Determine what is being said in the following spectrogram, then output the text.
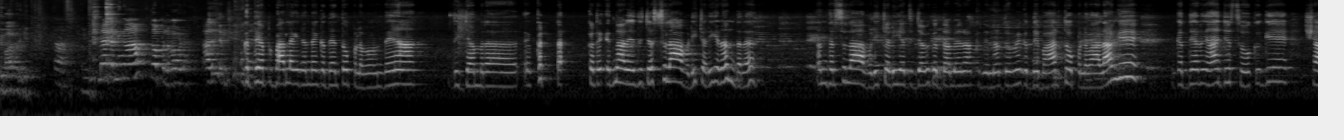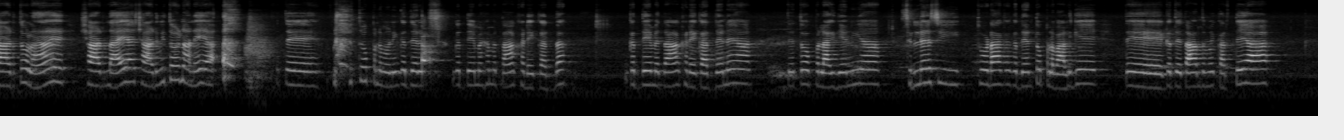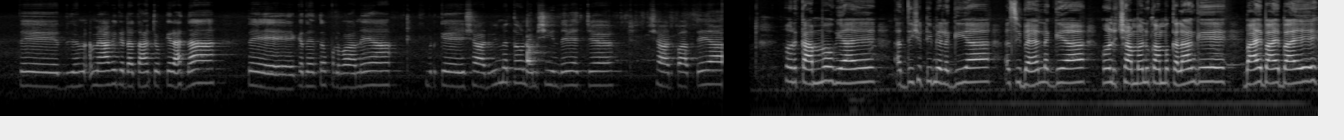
ਪਾਵਾਂਗੇ ਵਿੱਚ ਹਾਂ। ਮੈਂ ਕਹਿੰਦੀ ਆ ਧੁੱਪ ਲਵਾਉਣ। ਆ ਜਾ ਚੱਲਦੇ ਗੱਦੇ ਆਪਾਂ ਬਾਹਰ ਲੈ ਕੇ ਜਾਂਦੇ ਆ, ਗੱਦਿਆਂ ਨੂੰ ਧੁੱਪ ਲਵਾਉਂਦੇ ਆ ਦੂਜਾ ਮੇਰਾ ਇਹ ਕੱਟਾ ਕਦੇ ਨਾਲੇ ਇਹਦੇ ਚ ਸਲਾਹ ਬੜੀ ਚੜੀ ਹੈ ਨਾ ਅੰਦਰ। ਅੰਦਰ ਸਲਾਹ ਬੜੀ ਚੜੀ ਹੈ ਤੀਜਾ ਵੀ ਗੱਦਾ ਮੈਂ ਰੱਖ ਦੇਣਾ ਦੋਵੇਂ ਗੱਦੇ ਬਾਹਰ ਧੁੱਪ ਲਵਾ ਲਾਂਗੇ। ਗੱਦਿਆਂ ਨੂੰ ਅੱਜ ਸੁੱਕ ਗਏ ਛਾੜ ਧੋ ਲਾਏ ਛਾੜ ਲਾਏ ਆ ਛਾੜ ਵੀ ਧੋਣ ਵਾਲੇ ਆ। ਤੇ ਧੁੱਪ ਲਵਾਉਣੀ ਗੱਦਿਆਂ ਨੂੰ। ਗੱਦੇ ਮੈਂ ਕਿਹਾ ਮੈਂ ਤਾਂ ਖੜੇ ਕਰਦਾ। ਗੱਦੇ ਮੈਂ ਤਾਂ ਖੜੇ ਕਰ ਦੇਣੇ ਆ ਅਤੇ ਧੁੱਪ ਲੱਗ ਜਾਣੀ ਆ। ਸਿੱਲੇ ਸੀ, ਥੋੜ੍ਹਾ ਕੁ ਗੱਦੇ ਧੁੱਪ ਲਵਾ ਲਈਏ ਅਤੇ ਗੱਦੇ ਤਾਂ ਦੋਵੇਂ ਕਰਤੇ ਆ। ਅਤੇ ਮੈਂ ਵੀ ਗੱਡਾ ਤਾਂ ਚੁੱਕ ਕੇ ਰੱਖਦਾ ਅਤੇ ਗੱਦੇ ਨੂੰ ਧੁੱਪ ਲਵਾਉਂਦੇ ਹਾਂ ਮੁੜ ਕੇ ਛਾੜ ਵੀ ਮੈਂ ਧੋਣੇ ਮਸ਼ੀਨ ਦੇ ਵਿੱਚ, ਛਾੜ ਪਾਤੇ ਆ। ਹੁਣ ਕੰਮ ਹੋ ਗਿਆ ਏ। ਅੱਧੀ ਛੁੱਟੀ ਮਿਲ ਗਈ ਆ, ਅਸੀਂ ਬਹਿਣ ਲੱਗੇ ਆ, ਹੁਣ ਸ਼ਾਮਾਂ ਨੂੰ ਕੰਮ ਕਰਾਂਗੇ ਬਾਏ ਬਾਏ ਬਾਏ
